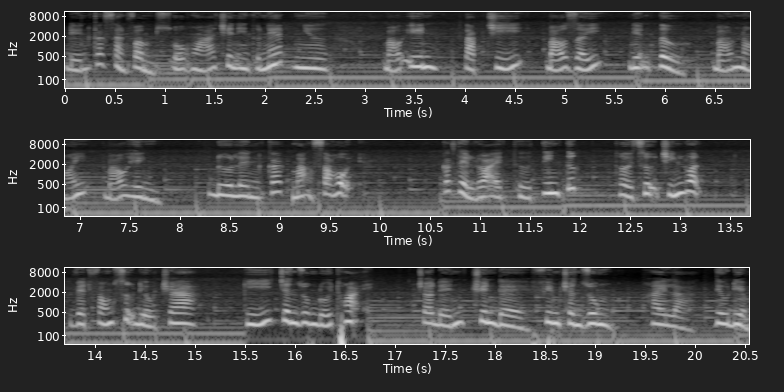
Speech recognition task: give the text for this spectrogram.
đến các sản phẩm số hóa trên internet như báo in, tạp chí, báo giấy, điện tử, báo nói, báo hình đưa lên các mạng xã hội các thể loại từ tin tức, thời sự chính luận, Việt phóng sự điều tra, ký chân dung đối thoại cho đến chuyên đề phim chân dung hay là tiêu điểm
